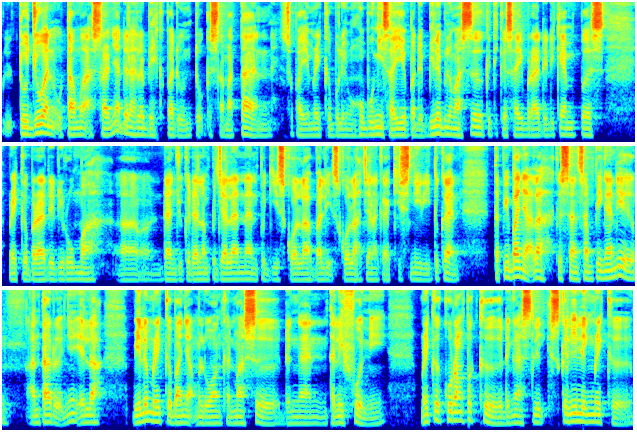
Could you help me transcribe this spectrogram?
tujuan utama asalnya adalah lebih kepada untuk keselamatan supaya mereka boleh menghubungi saya pada bila-bila masa ketika saya berada di kampus mereka berada di rumah uh, dan juga dalam perjalanan pergi sekolah balik sekolah jalan kaki sendiri itu kan. Tapi banyaklah kesan sampingan dia. Antaranya ialah bila mereka banyak meluangkan masa dengan telefon ni mereka kurang peka dengan sekeliling mereka.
